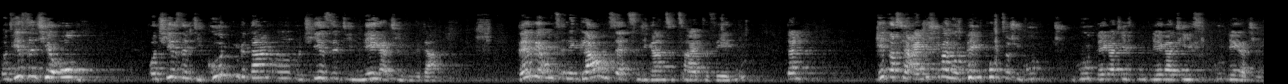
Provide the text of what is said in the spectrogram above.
und wir sind hier oben, und hier sind die guten Gedanken und hier sind die negativen Gedanken. Wenn wir uns in den Glaubenssätzen die ganze Zeit bewegen, dann geht das ja eigentlich immer nur Ping-Pong zwischen gut, gut, negativ, gut, negativ, gut, negativ.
